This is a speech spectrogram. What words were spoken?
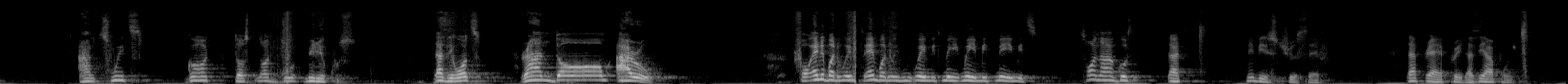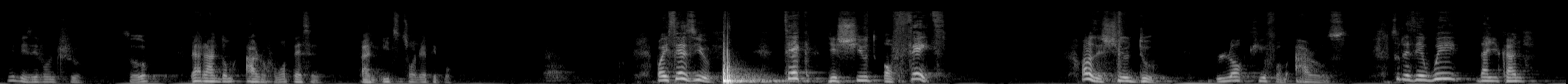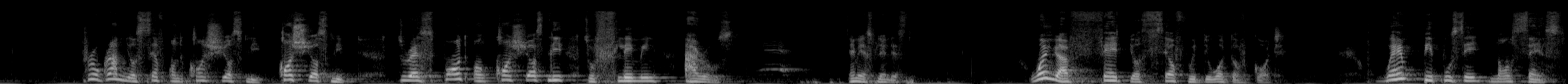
and tweet, God does not do miracles. That's the what? Random arrow. For anybody, wait, anybody wait, meet me, wait, meet me, meet. Someone now goes that maybe it's true, Seth. That prayer I prayed, does it happen? Maybe it's even true. So that random arrow from one person can eat 200 people. But he says you take the shield of faith. What does the shield do? Block you from arrows. So there's a way that you can program yourself unconsciously, consciously, to respond unconsciously to flaming arrows. Let me explain this. When you have fed yourself with the word of God, when people say nonsense,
